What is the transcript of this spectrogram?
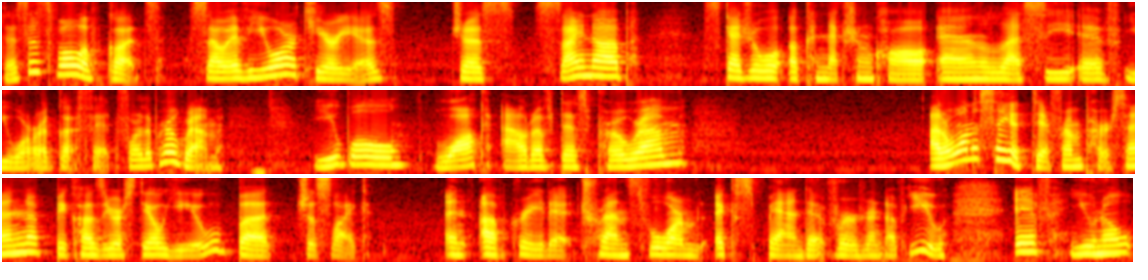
this is full of goods. So, if you are curious, just sign up schedule a connection call, and let's see if you are a good fit for the program. You will walk out of this program. I don't want to say a different person because you're still you, but just like an upgraded, transformed, expanded version of you, if you know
